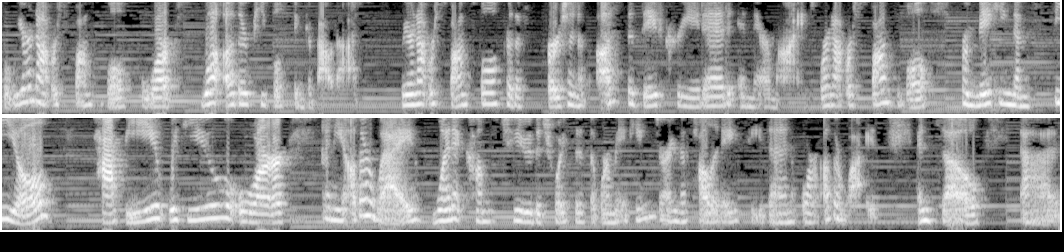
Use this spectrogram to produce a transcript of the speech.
but we are not responsible for what other people think about us. We are not responsible for the version of us that they've created in their minds. We're not responsible for making them feel happy with you or any other way when it comes to the choices that we're making during this holiday season or otherwise. And so, uh,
